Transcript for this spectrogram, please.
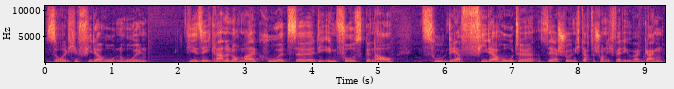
solche Fiederrouten holen. Hier sehe ich gerade noch mal kurz äh, die Infos genau zu der Fiederroute. Sehr schön, ich dachte schon, ich werde die übergangen.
